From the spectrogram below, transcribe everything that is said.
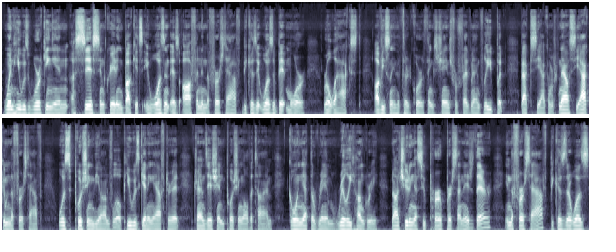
When he was working in assists and creating buckets, it wasn't as often in the first half because it was a bit more relaxed. Obviously, in the third quarter, things changed for Fred VanVleet, but back to Siakam for now. Siakam in the first half was pushing the envelope. He was getting after it, transition, pushing all the time, going at the rim, really hungry, not shooting a superb percentage there in the first half because there was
